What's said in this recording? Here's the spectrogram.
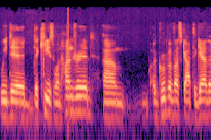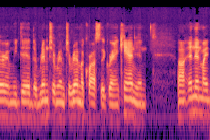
We did the Keys 100. Um, a group of us got together and we did the rim to rim to rim across the Grand Canyon. Uh, and then my,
